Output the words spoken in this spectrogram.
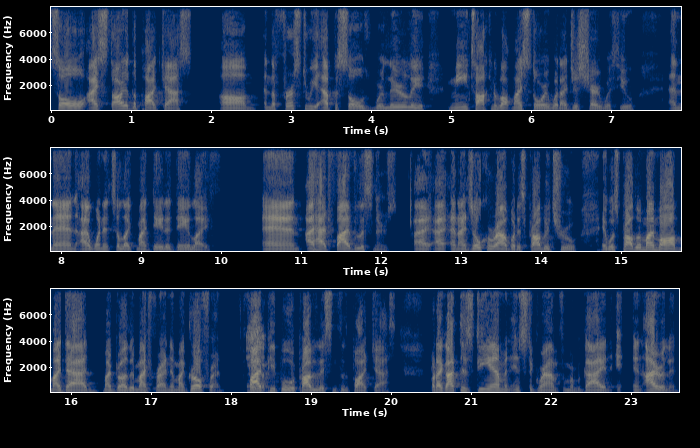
So I started the podcast. Um, and the first three episodes were literally me talking about my story, what I just shared with you. And then I went into like my day to day life. And I had five listeners. I, I and I joke around, but it's probably true. It was probably my mom, my dad, my brother, my friend, and my girlfriend. Five people would probably listen to the podcast. But I got this DM and Instagram from a guy in, in Ireland.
